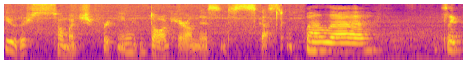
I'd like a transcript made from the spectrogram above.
Ew, there's so much freaking dog hair on this. Disgusting. Well, uh, it's like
